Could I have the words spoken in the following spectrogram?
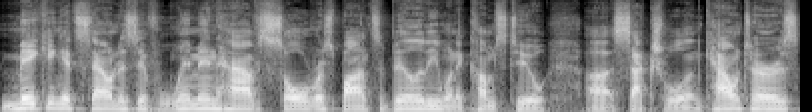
making it sound as if women have sole responsibility when it comes to uh, sexual encounters,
